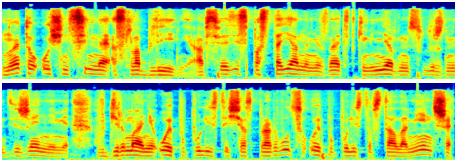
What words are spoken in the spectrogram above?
но это очень сильное ослабление. А в связи с постоянными, знаете, такими нервными судорожными движениями в Германии, ой, популисты сейчас прорвутся, ой, популистов стало меньше,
